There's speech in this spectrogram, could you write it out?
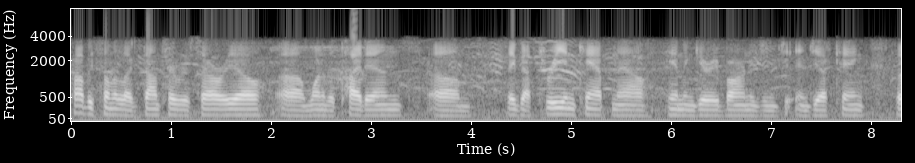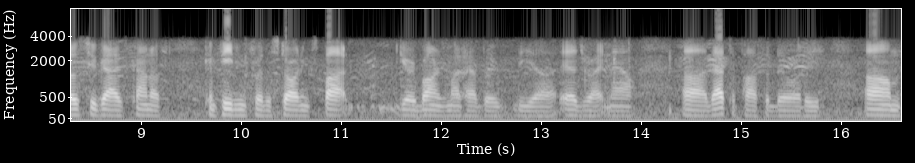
probably someone like Dante Rosario, uh, one of the tight ends. Um, they've got three in camp now, him and Gary Barnidge and, and Jeff King. Those two guys kind of competing for the starting spot. Gary Barnidge might have the, the uh, edge right now. Uh, that's a possibility. Um,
